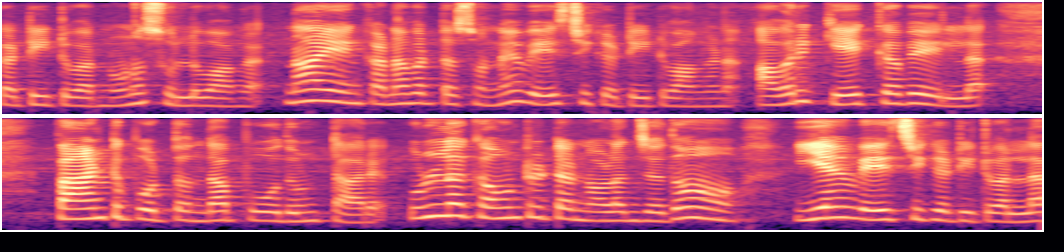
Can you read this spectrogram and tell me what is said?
கட்டிட்டு வரணும்னு சொல்லுவாங்க. நான் என் கணவர்கிட்ட சொன்னேன் வேஷ்டி கட்டிட்டு வாங்கினேன். அவர் கேட்கவே இல்லை. பேண்ட்டு போட்டு வந்தால் போதுன்ட்டாரு உள்ளே கவுண்டர்கிட்ட நுழைஞ்சதும் ஏன் வேஷ்டி கட்டிட்டு வரல?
